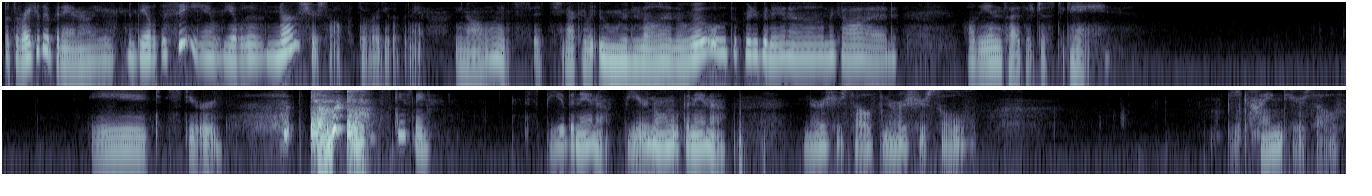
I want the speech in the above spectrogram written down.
But the regular banana, you're gonna be able to see and be able to nourish yourself with the regular banana. You know, it's it's you're not gonna be ooh and on, oh the pretty banana, oh my god. All the insides are just decaying. Be your excuse me be a banana. Be your normal banana. Nourish yourself, nourish your soul. Be kind to yourself.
